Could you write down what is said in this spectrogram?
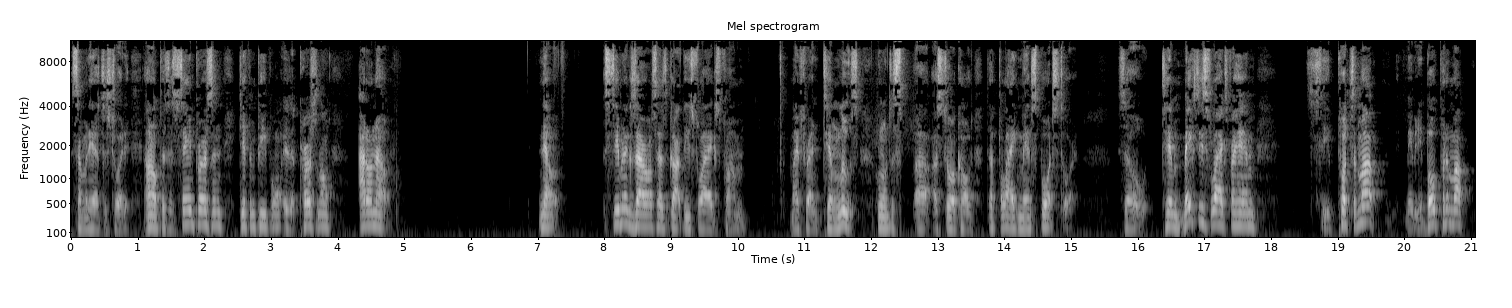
somebody has destroyed it. I don't know if it's the same person, different people. Is it personal? I don't know. Now, Steven Xiarhos has got these flags from my friend Tim Luce, who owns a, uh, a store called the Flagman Sports Store. So Tim makes these flags for him. He puts them up. Maybe they both put them up.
